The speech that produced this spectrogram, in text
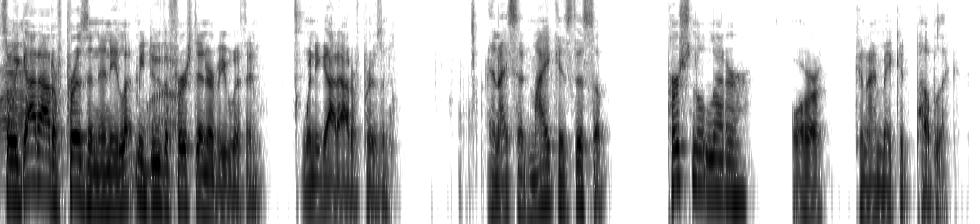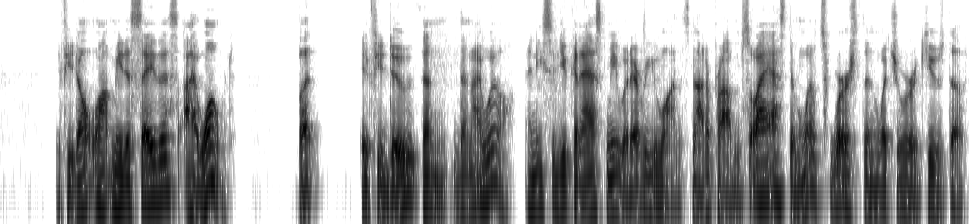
So he got out of prison and he let me do the first interview with him when he got out of prison. And I said, Mike, is this a personal letter or can I make it public? If you don't want me to say this, I won't. If you do, then then I will. And he said, you can ask me whatever you want. It's not a problem. So I asked him, what's worse than what you were accused of?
